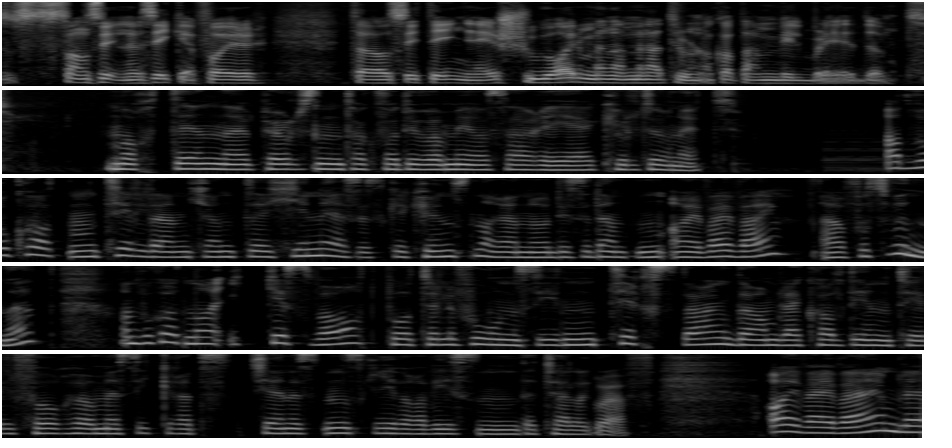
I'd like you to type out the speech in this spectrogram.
Sannsynligvis ikke for, til å sitte inne i sju år, men jeg tror nok at de vil bli dømt. Martin Paulsen, takk for at du var med oss her i Kulturnytt. Advokaten til den kjente kinesiske kunstneren og dissidenten Ai Weiwei er forsvunnet. Advokaten har ikke svart på telefonen siden tirsdag, da han ble kalt inn til forhør med sikkerhetstjenesten, skriver avisen The Telegraph. Ai Weiwei ble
